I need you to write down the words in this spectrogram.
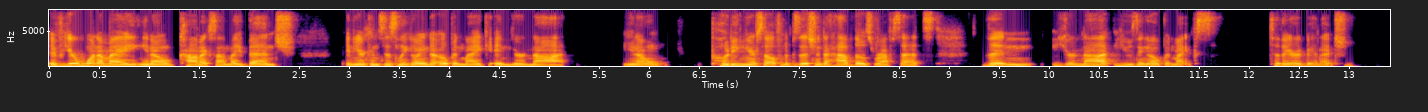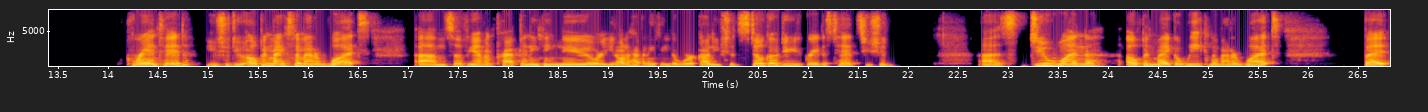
if you're one of my you know comics on my bench and you're consistently going to open mic and you're not you know putting yourself in a position to have those rough sets then you're not using open mics to their advantage granted you should do open mics no matter what um, so if you haven't prepped anything new or you don't have anything to work on you should still go do your greatest hits you should uh, do one open mic a week, no matter what. But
